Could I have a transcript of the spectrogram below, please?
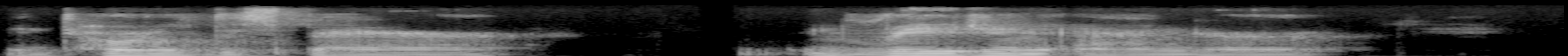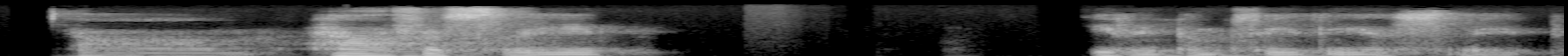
in total despair, in raging anger, um, half asleep, even completely asleep,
